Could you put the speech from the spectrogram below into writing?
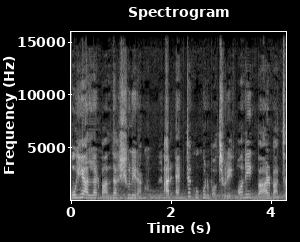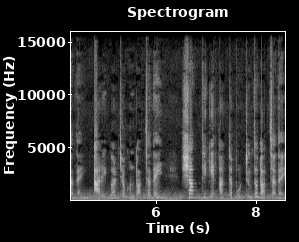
ওহে আল্লাহর বান্দা, শুনে রাখো। আর একটা কুকুর বছরে অনেকবার বাচ্চা দেয়। আরেকবার যখন বাচ্চা দেয়, সাত থেকে আটটা পর্যন্ত বাচ্চা দেয়।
